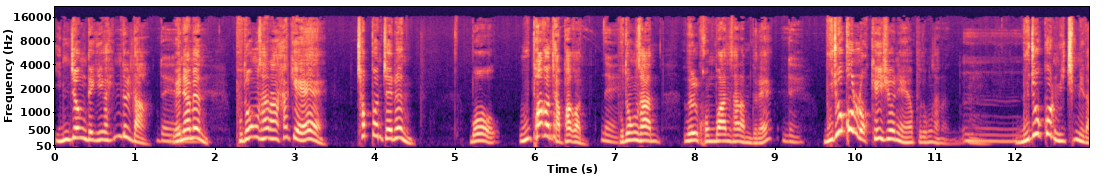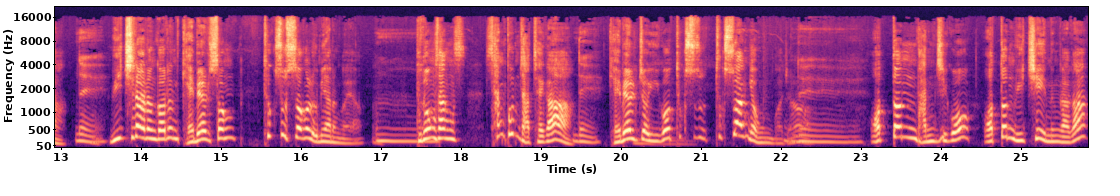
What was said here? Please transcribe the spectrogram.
인정되기가 힘들다. 네. 왜냐하면 부동산 학에 첫 번째는 뭐 우파건 좌파건 네. 부동산을 공부한 사람들의 네. 무조건 location이에요. 부동산은 음. 무조건 위치입니다. 네. 위치라는 거는 개별성, 특수성을 의미하는 거예요. 음. 부동산 상품 자체가 네. 개별적이고 특수 특수한 경우인 거죠. 네. 어떤 단지고 어떤 위치에 있는가가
